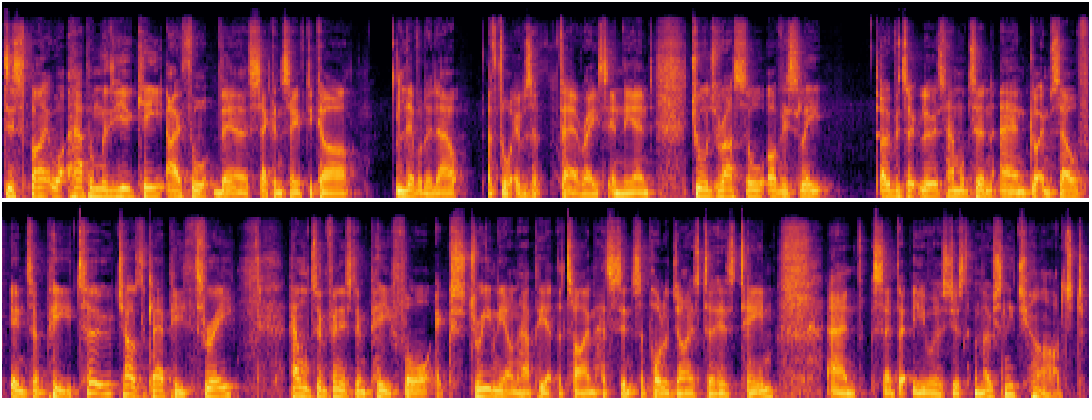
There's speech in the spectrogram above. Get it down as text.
despite what happened with Yuki, I thought their second safety car leveled it out. I thought it was a fair race in the end. George Russell obviously overtook Lewis Hamilton and got himself into P2. Charles Leclerc P3. Hamilton finished in P4, extremely unhappy at the time, has since apologised to his team and said that he was just emotionally charged.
